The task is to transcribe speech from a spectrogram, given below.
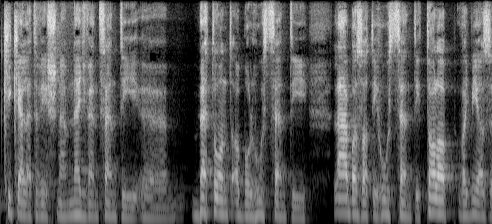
ki kellett vésnem 40 centi betont, abból 20 centi lábazati, 20 centi talap, vagy mi az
